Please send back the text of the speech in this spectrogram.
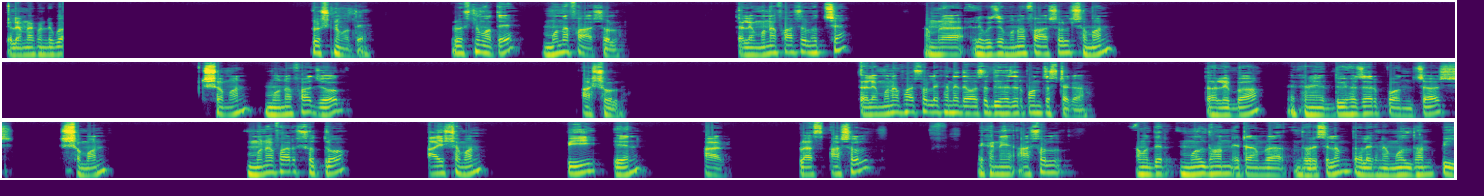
তাহলে আমরা এখন লিখব প্রশ্ন মতে। প্রশ্ন মতে মুনাফা আসল। তাহলে মুনাফা আসল হচ্ছে, আমরা লিখব যে মুনাফা আসল সমান সমান মুনাফা যোগ আসল। তাহলে মুনাফা আসল এখানে দেওয়া আছে দুই হাজার পঞ্চাশ টাকা। তাহলে বা এখানে দুই হাজার পঞ্চাশ সমান মুনাফার সূত্র আই সমান পি এন আর প্লাস আসল। এখানে আসল আমাদের মূলধন এটা আমরা ধরেছিলাম, তাহলে এখানে মূলধন পি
